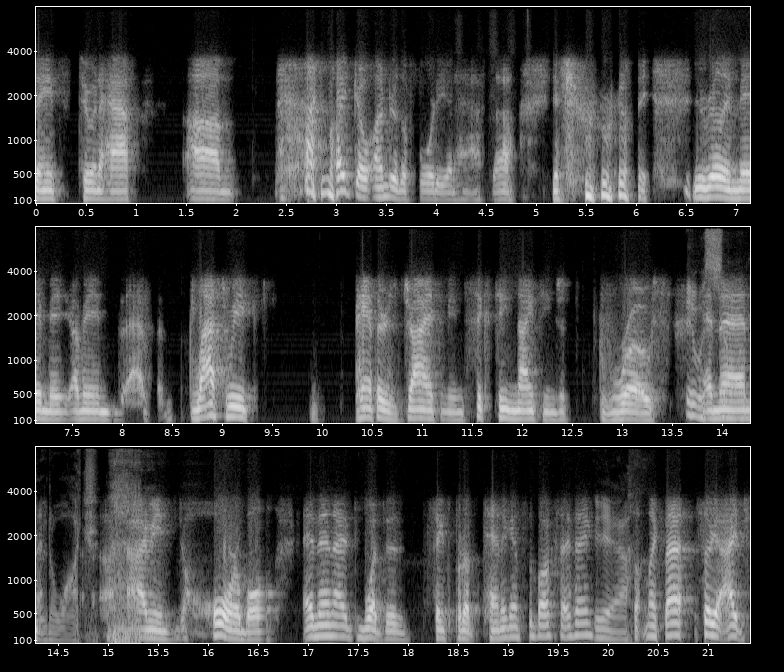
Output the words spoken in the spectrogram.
Saints two and a half. Um, I might go under the 40 and a half though. If you really, you really made me. I mean, last week, Panthers Giants. I mean, 16-19, just gross. It was And so then- to watch. I mean, horrible. And then I what the Saints put up 10 against the Bucs, I think, Yeah. something like that. So yeah, I just,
